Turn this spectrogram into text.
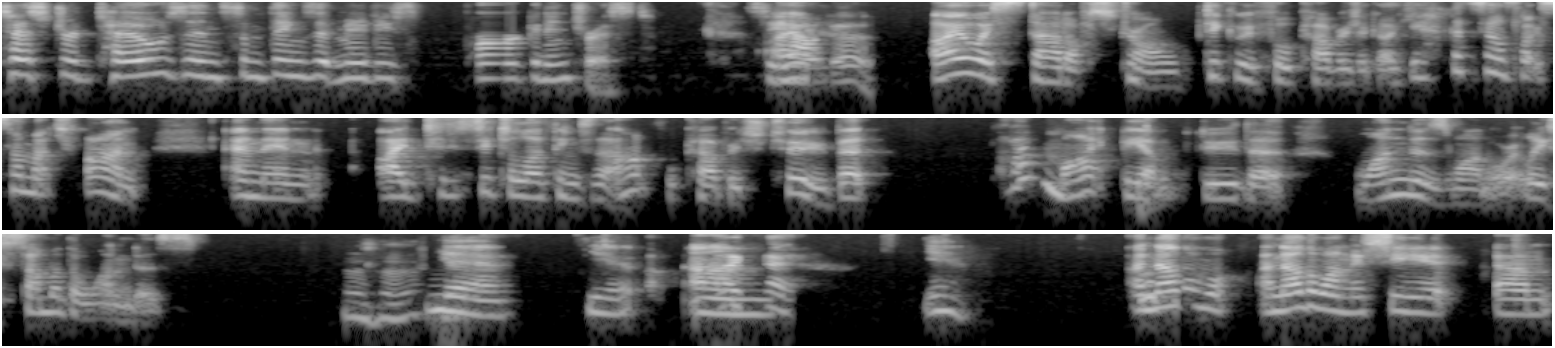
test your toes and some things that maybe spark an interest. See how I, it goes. I always start off strong, particularly full coverage. I go, yeah, that sounds like so much fun, and then I stitch a lot of things that aren't full coverage too. But I might be able to do the wonders one, or at least some of the wonders. Mm-hmm. Yeah, yeah, um, okay. yeah. Another one, another one this year um,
